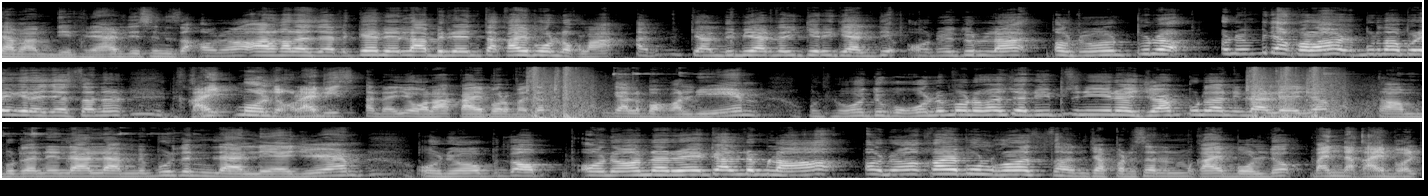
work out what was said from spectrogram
tamamdır. Neredesiniz? Onu arkadaşlar gene labirente kaybolduk la. Geldiğim yerden geri geldi. Onu dur la. Onu bura. Onu bir dakika la. Buradan buraya geleceğiz sana. Kayıp mı olduk la biz? Ana yok la kaybolmadık. Gel bakalım. Onu hadi bakalım arkadaşlar. Hepsini yeneceğim. Buradan ilerleyeceğim. Tamam buradan ilerlenme. Buradan ilerleyeceğim. Onu da. Onu nereye geldim la? Onu kaybolduk la. Sen Capar sen kaybolduk. Ben de kayboldum.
